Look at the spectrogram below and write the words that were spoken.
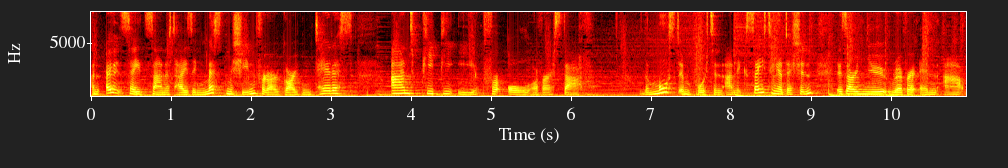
an outside sanitising mist machine for our garden terrace, and PPE for all of our staff. The most important and exciting addition is our new River Inn app.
